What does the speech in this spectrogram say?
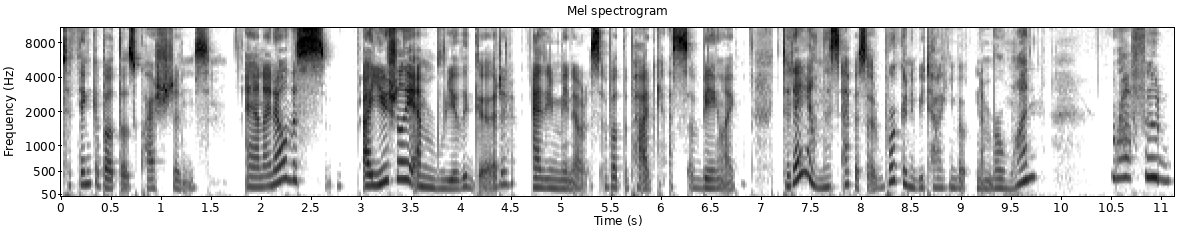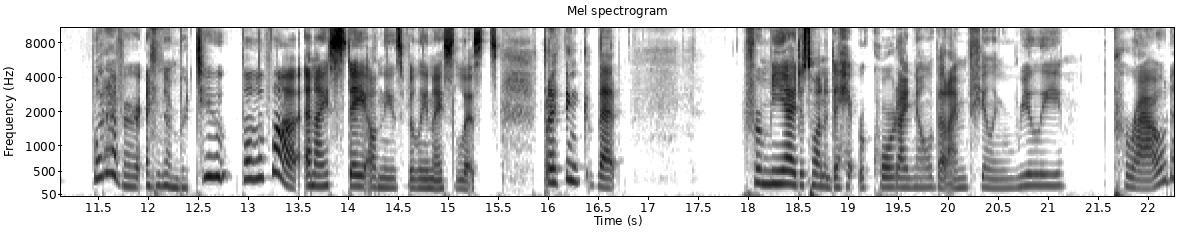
to think about those questions and I know this, I usually am really good, as you may notice, about the podcasts of being like, today on this episode, we're going to be talking about number one, raw food, whatever, and number two, blah, blah, blah. And I stay on these really nice lists. But I think that for me, I just wanted to hit record. I know that I'm feeling really proud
